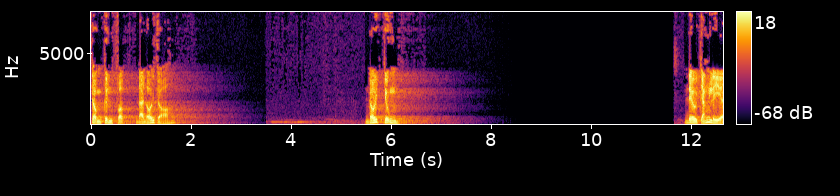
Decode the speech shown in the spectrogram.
Trong kinh phật đã nói rõ nói chung, đều chẳng lìa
